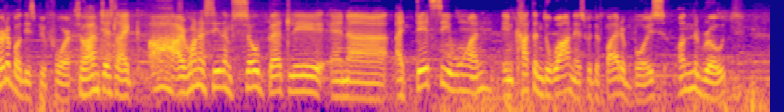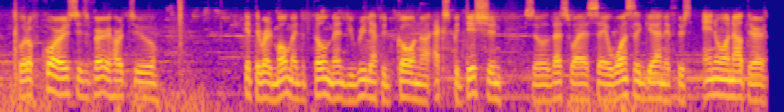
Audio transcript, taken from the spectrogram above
heard about this before. So I'm just like, ah, oh, I want to see them so badly. And uh, I did see one in Catanduanes with the fighter boys on the road. But of course, it's very hard to get the right moment to film it. You really have to go on an expedition. So that's why I say once again, if there's anyone out there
